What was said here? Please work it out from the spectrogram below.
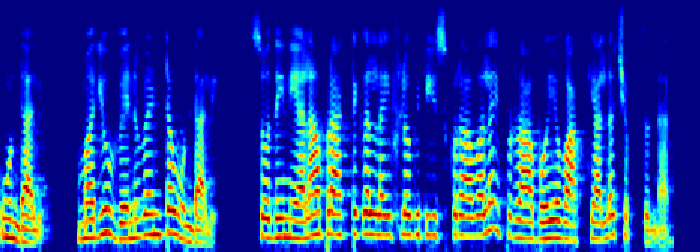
ఉండాలి. మరియు వెనువెంట ఉండాలి. సో దీన్ని ఎలా ప్రాక్టికల్ లైఫ్లోకి తీసుకురావాలో ఇప్పుడు రాబోయే వాక్యాల్లో చెప్తున్నారు.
